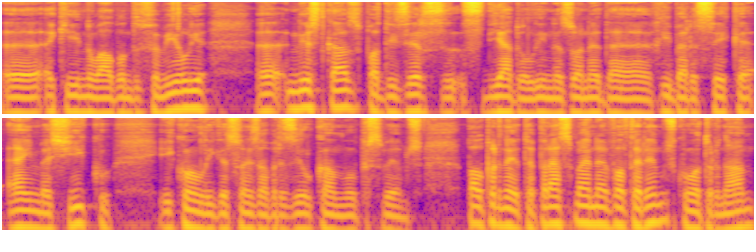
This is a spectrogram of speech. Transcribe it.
uh, aqui no álbum de família. Uh, neste caso, pode dizer-se sediado ali na zona da Ribeira Seca, em Machico, e com ligações ao Brasil, como percebemos. Paulo Perneta, para a semana voltaremos com outro nome.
